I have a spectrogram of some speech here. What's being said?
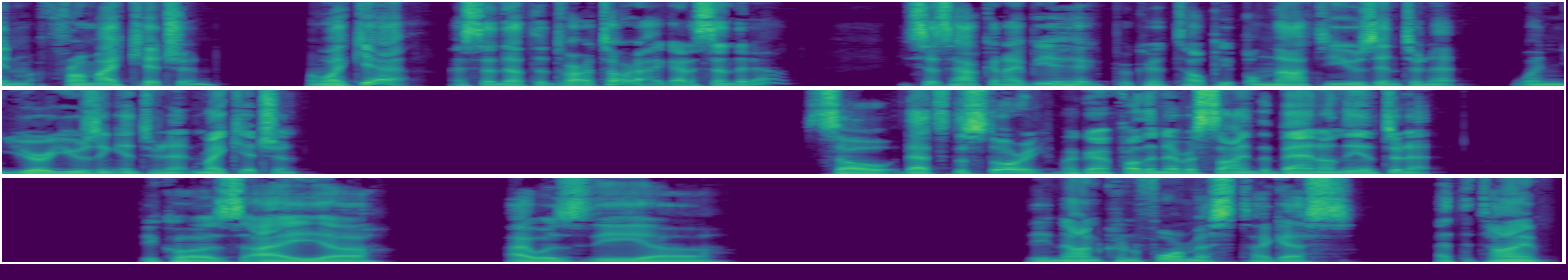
in from my kitchen? I'm like, yeah, I send out the Dvar Torah. I got to send it out. He says, how can I be a hypocrite? Tell people not to use internet when you're using internet in my kitchen. So that's the story. My grandfather never signed the ban on the internet because I uh, I was the uh, the nonconformist, I guess, at the time.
